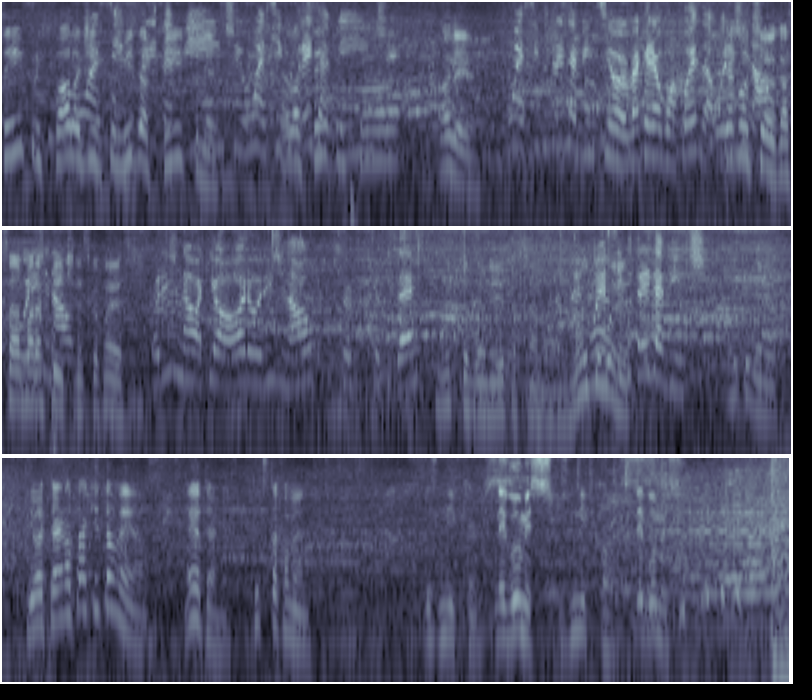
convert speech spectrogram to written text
sempre fala de comida fitness. Um é 5, Ela 3 é sempre 20. fala. Olha aí. Um é 5, 3 é 20, senhor. Vai querer alguma coisa? O que aconteceu com a Samara original. Fitness que eu conheço? Original, aqui ó, hora original, se o senhor, quiser. Muito bonita, Samara. Muito um é 5, bonita. 3 é 20. Muito bonito. E o Eterno tá aqui também, ó. Hein, Eterno? O que, que você tá comendo? Snickers. Legumes. Snickers. Legumes.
